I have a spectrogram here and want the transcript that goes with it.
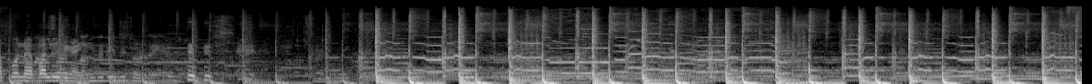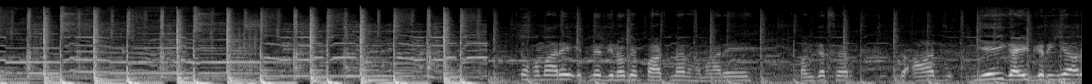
आपको नेपाल भी दिखाएँगे। भी छोड़ रहे हैं। तो हमारे इतने दिनों के पार्टनर हमारे पंकज सर तो आज ये ही गाइड करेंगे और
